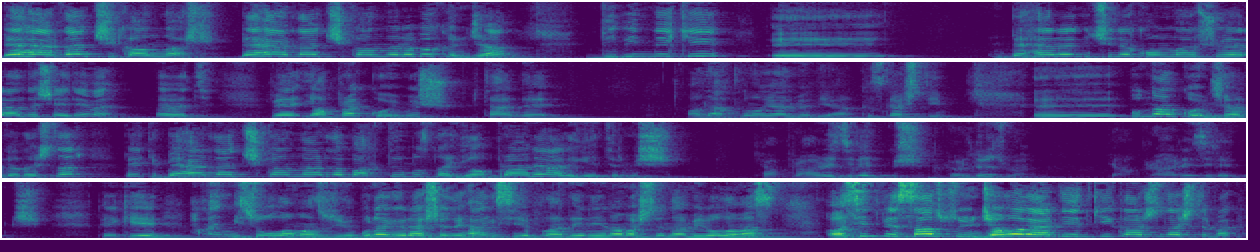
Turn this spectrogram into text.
Beherden çıkanlar. Beherden çıkanlara bakınca dibindeki eee beherin içine konulan şu herhalde şey değil mi? Evet. Ve yaprak koymuş. Bir tane de adı aklıma gelmedi ya. Kıskaç diyeyim. Ee, bundan koymuş arkadaşlar. Peki beherden çıkanlarda baktığımızda yaprağı ne hale getirmiş? Yaprağı rezil etmiş. Gördünüz mü? Yaprağı rezil etmiş. Peki hangisi olamaz diyor. Buna göre aşağıdaki hangisi yapılan deneyin amaçlarından biri olamaz? Asit ve saf suyun cama verdiği etkiyi karşılaştırmak.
